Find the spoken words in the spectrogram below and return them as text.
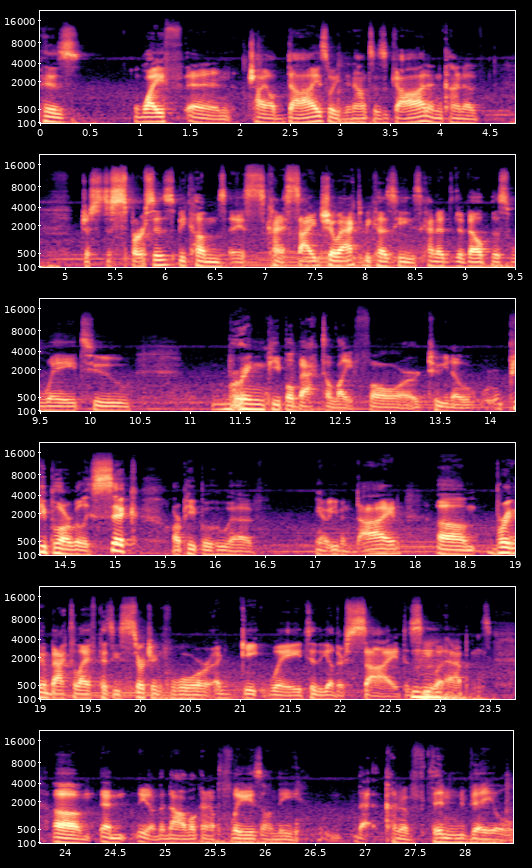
his wife and child die, so he denounces God and kind of just disperses, becomes a kind of sideshow act because he's kind of developed this way to bring people back to life or to you know people who are really sick or people who have you know even died um, bring him back to life because he's searching for a gateway to the other side to see what happens. Um, and you know the novel kind of plays on the that kind of thin veil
